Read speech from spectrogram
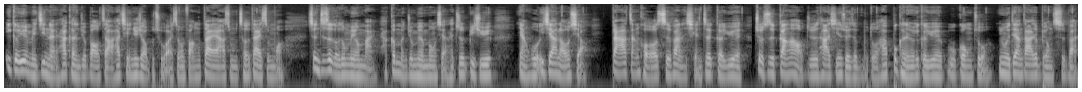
一个月没进来，他可能就爆炸，他钱就缴不出来，什么房贷啊，什么车贷什么，甚至这个都没有买，他根本就没有梦想，他就是必须养活一家老小。大家张口要吃饭的钱，这个月就是刚好就是他薪水这么多，他不可能有一个月不工作，因为这样大家就不用吃饭。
